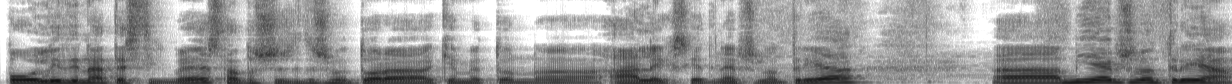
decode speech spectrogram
πολύ δυνατές στιγμές. Θα το συζητήσουμε τώρα και με τον Άλεξ για την ε3. μία ε3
